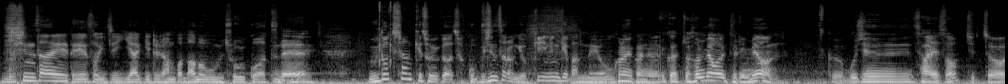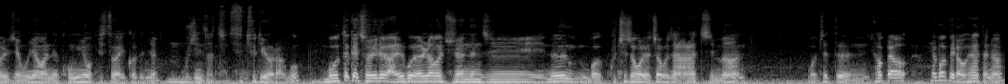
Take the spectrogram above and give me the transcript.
무신사에 대해서 이제 이야기를 한번 나눠보면 좋을 것 같은데 네. 의도치 않게 저희가 자꾸 무신사랑 엮이는 게 많네요 그러니까요. 그러니까 좀 설명을 드리면 그 무신사에서 직접 이제 운영하는 공유 오피스가 있거든요. 음. 무신사 스튜디오라고. 뭐 어떻게 저희를 알고 연락을 주셨는지는 뭐 구체적으로 여쭤보진 않았지만 뭐 어쨌든 협업 협업이라고 해야 되나?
